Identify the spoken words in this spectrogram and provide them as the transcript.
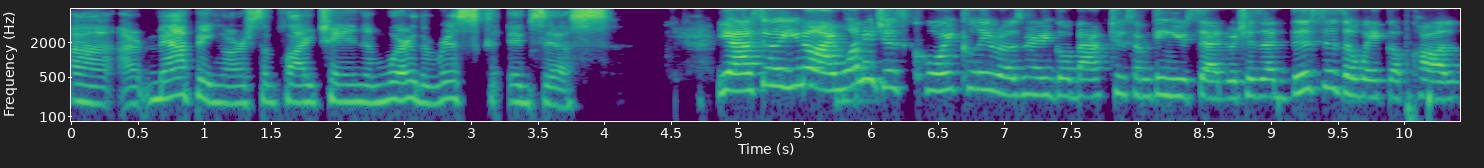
uh, our mapping our supply chain and where the risk exists? Yeah, so you know, I want to just quickly, Rosemary, go back to something you said, which is that this is a wake up call.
